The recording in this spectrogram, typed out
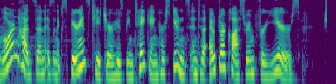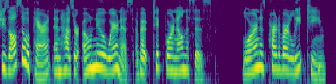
Lauren Hudson is an experienced teacher who's been taking her students into the outdoor classroom for years. She's also a parent and has her own new awareness about tick borne illnesses. Lauren is part of our LEAP team,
